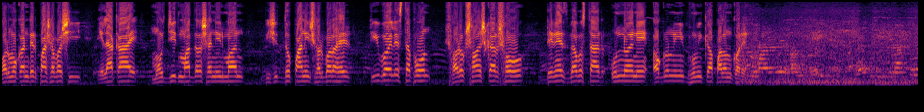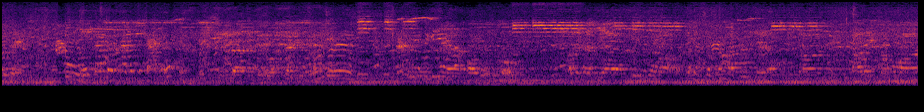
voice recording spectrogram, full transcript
কর্মকাণ্ডের পাশাপাশি এলাকায় মসজিদ, মাদ্রাসা নির্মাণ, বিশুদ্ধ পানি সরবরাহের টিউবওয়েল স্থাপন সড়ক সংস্কার সহ ড্রেনেজ ব্যবস্থার উন্নয়নে অগ্রণী ভূমিকা পালন করেন আনন্দের অহংকার তারেক রহমান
